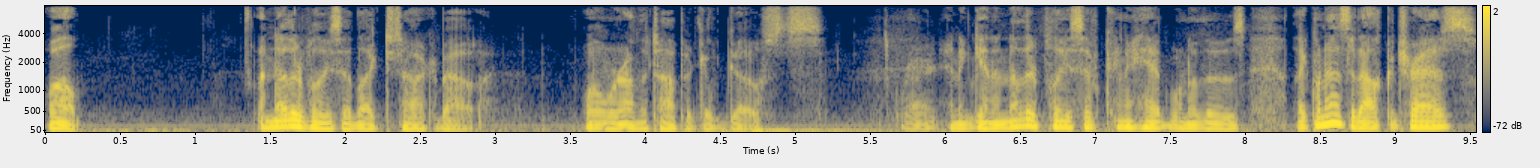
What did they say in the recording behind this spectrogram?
Well, another place I'd like to talk about while we're Mhm. on the topic of ghosts. Right. And again, another place I've kind of had one of those. Like when I was at Alcatraz,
